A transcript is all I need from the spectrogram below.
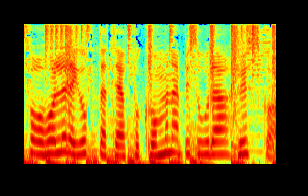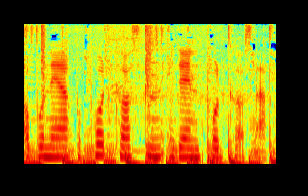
For å holde deg oppdatert på kommende episoder, husk å abonnere på podkasten i din podkastapp.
